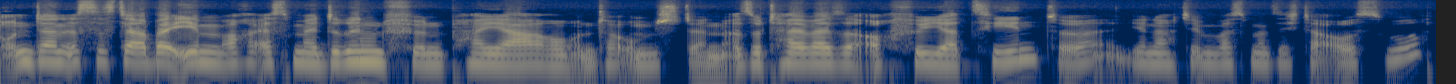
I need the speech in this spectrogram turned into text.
und dann ist es da aber eben auch erstmal drin für ein paar Jahre unter Umständen. Also teilweise auch für Jahrzehnte, je nachdem, was man sich da aussucht.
